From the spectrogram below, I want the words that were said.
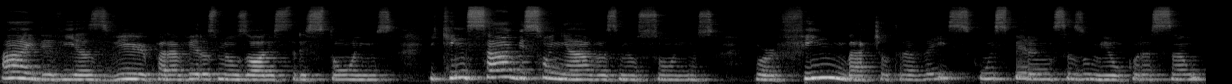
Ai, devias vir para ver os meus olhos tristonhos, e quem sabe sonhavas meus sonhos. Por fim bate outra vez com esperanças o meu coração,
